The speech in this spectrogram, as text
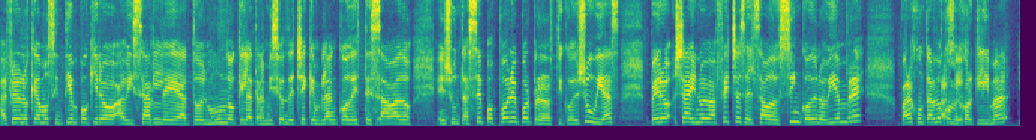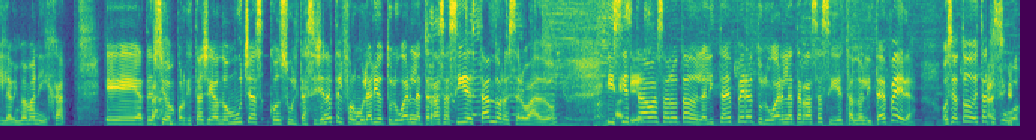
Alfredo, nos quedamos sin tiempo. Quiero avisarle a todo el mundo que la transmisión de cheque en blanco de este sábado en Junta se pospone por pronóstico de lluvias, pero ya hay nueva fecha, es el sábado 5 de noviembre, para juntarnos con es. mejor clima y la misma manija. Eh, atención, porque están llegando muchas consultas. Si llenaste el formulario, tu lugar en la terraza sigue estando reservado. Y si Así es. estabas anotado en la lista de espera, tu lugar en la terraza sigue estando en lista de espera. O sea, todo está tu cubo.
